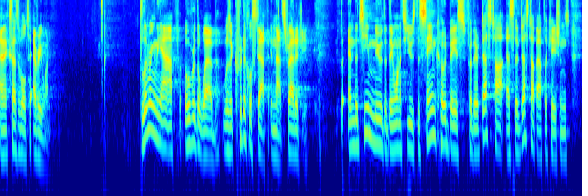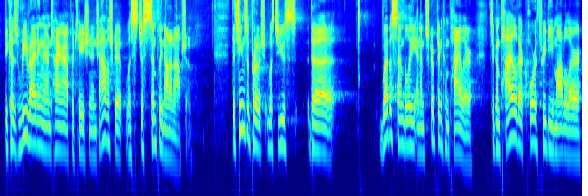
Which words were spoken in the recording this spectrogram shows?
and accessible to everyone. Delivering the app over the web was a critical step in that strategy, and the team knew that they wanted to use the same code base for their desktop as their desktop applications because rewriting their entire application in JavaScript was just simply not an option. The team's approach was to use the WebAssembly and Emscripten compiler to compile their core 3D modeler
